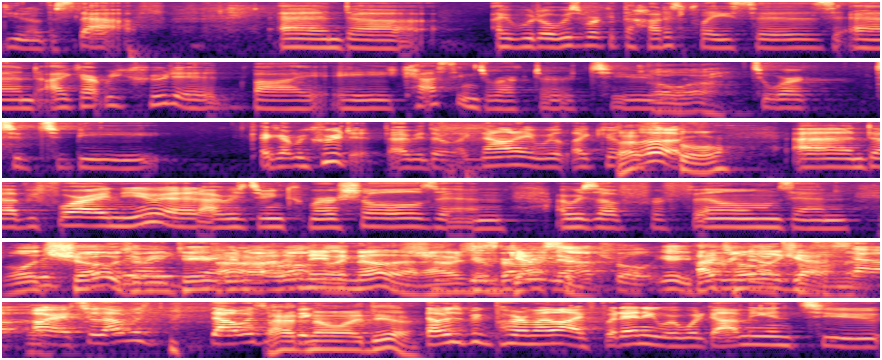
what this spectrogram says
you know, the staff, and. Uh, I would always work at the hottest places, and I got recruited by a casting director to Oh, wow. to work to to be. I got recruited. I mean, they're like, "Now we like your That's look." cool. And uh, before I knew it, I was doing commercials, and I was up for films, and Well, it was shows. I mean, Dave, you're not I didn't wrong. even Like, know that. I was you're just very guessing. natural. Yeah, you're I totally natural on guessed. So, that. all right, so that was that was. a I had big, no idea. That was a big part of my life. But anyway, what got me into,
